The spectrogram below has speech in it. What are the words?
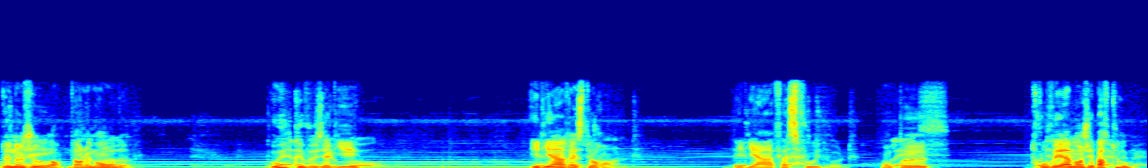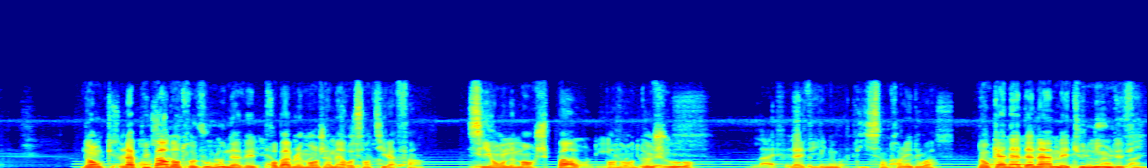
De nos jours, dans le monde, où que vous alliez, il y a un restaurant, il y a un fast-food, on peut trouver à manger partout. Donc la plupart d'entre vous n'avez probablement jamais ressenti la faim. Si on ne mange pas pendant deux jours, la vie nous glisse entre les doigts. Donc Anna Danam est une ligne de vie.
